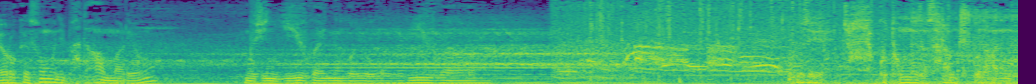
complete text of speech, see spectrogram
이렇게 소문이 바다한 말이요? 무슨 이유가 있는 거요? 이유가 요새 자꾸 동네에서 사람 죽어나가는 거.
